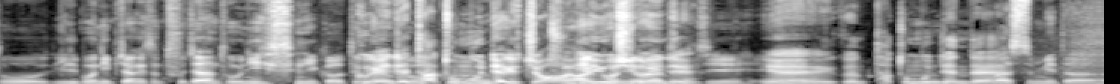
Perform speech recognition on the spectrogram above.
또 일본 입장에선 투자한 돈이 있으니까 어떻게 그게 이제 다 돈 문제겠죠. IOC도 이제 예. 예, 그건 다 돈 문제인데 맞습니다.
